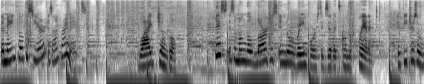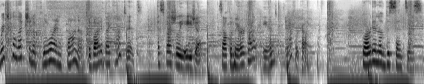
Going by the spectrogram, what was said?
The main focus here is on primates. Lied Jungle. This is among the largest indoor rainforest exhibits on the planet. It features a rich collection of flora and fauna divided by continents, especially Asia, South America, and Africa. Garden of the Senses.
